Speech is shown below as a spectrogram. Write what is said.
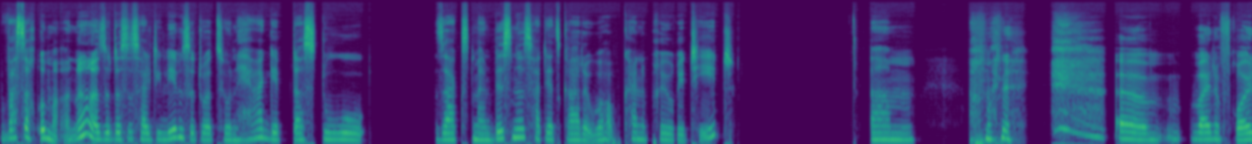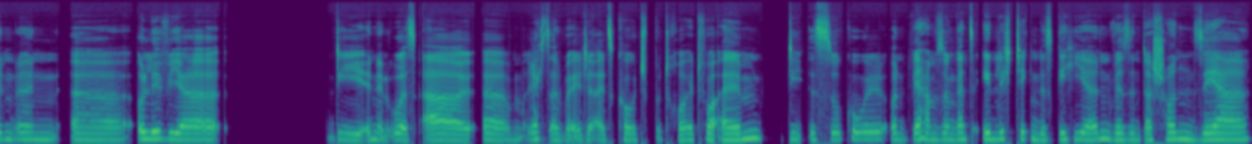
was auch immer. Ne? Also dass es halt die Lebenssituation hergibt, dass du sagst, mein Business hat jetzt gerade überhaupt keine Priorität. Ähm, meine, ähm, meine Freundin äh, Olivia die in den USA ähm, Rechtsanwälte als Coach betreut, vor allem. Die ist so cool und wir haben so ein ganz ähnlich tickendes Gehirn. Wir sind da schon sehr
